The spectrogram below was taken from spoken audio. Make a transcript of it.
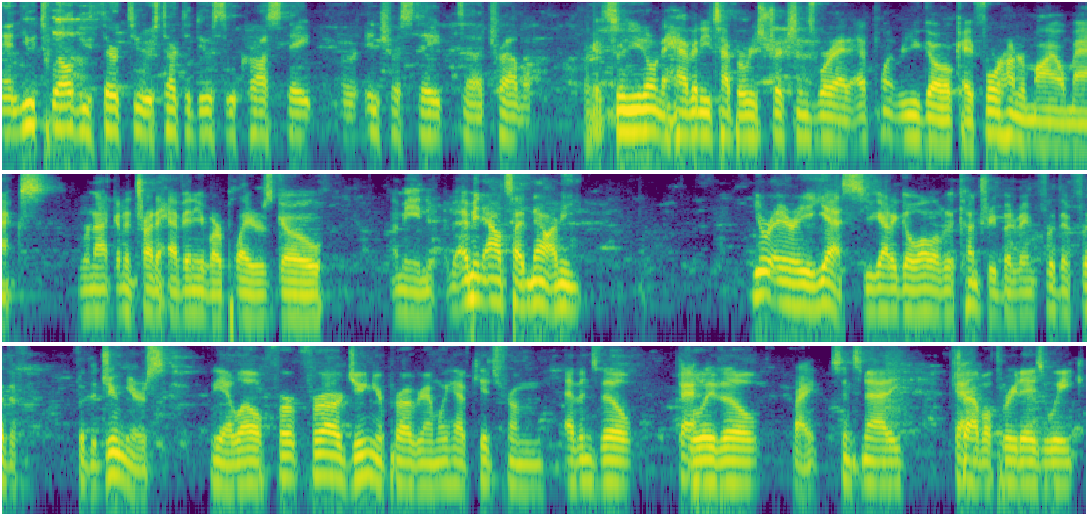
And U12, U13, we start to do some cross-state or intra-state uh, travel. Okay, so you don't have any type of restrictions where at at a point where you go, okay, 400 mile max. We're not going to try to have any of our players go. I mean, I mean outside now. I mean, your area, yes, you got to go all over the country, but I mean for the for the for the juniors, Yeah, well, for for our junior program, we have kids from Evansville, Okay. Louisville, right? Cincinnati, Okay. travel three days a week.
